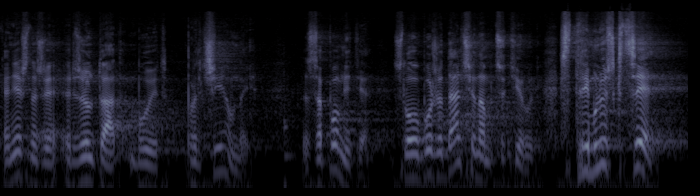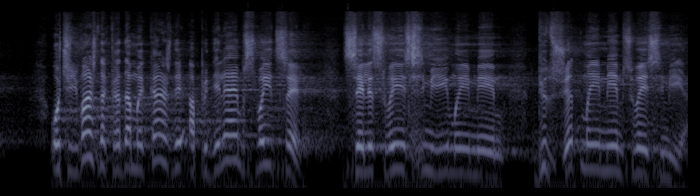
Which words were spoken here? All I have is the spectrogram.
конечно же, результат будет плачевный. Запомните, Слово Божие дальше нам цитирует. «Стремлюсь к цели». Очень важно, когда мы каждый определяем свои цели. Цели своей семьи мы имеем, бюджет мы имеем своей семье.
